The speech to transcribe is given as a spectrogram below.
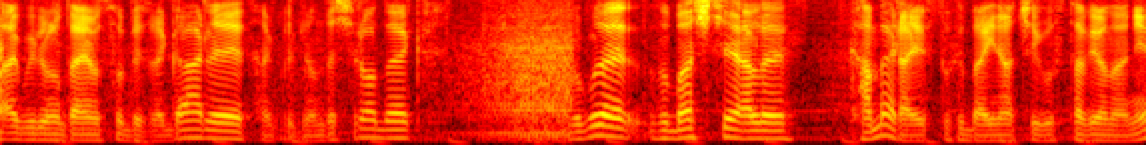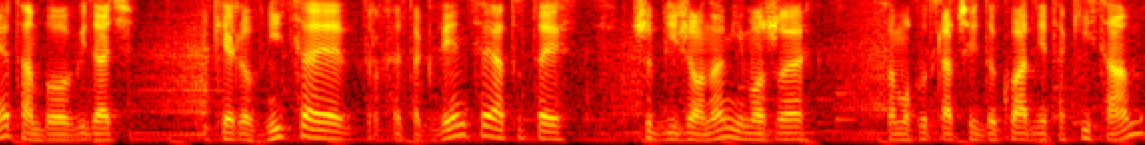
Tak wyglądają sobie zegary, tak wygląda środek. W ogóle zobaczcie, ale kamera jest tu chyba inaczej ustawiona, nie? Tam było widać kierownicę, trochę tak więcej, a tutaj jest przybliżona, mimo że samochód raczej dokładnie taki sam.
